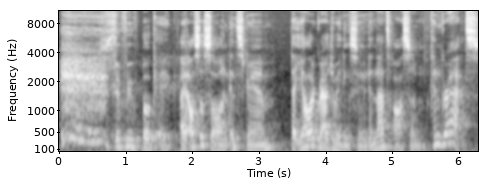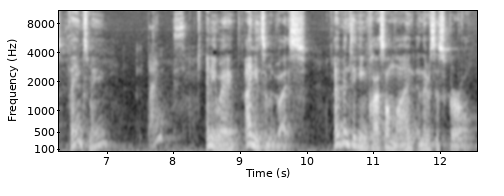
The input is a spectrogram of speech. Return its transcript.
if we okay. I also saw on Instagram that y'all are graduating soon, and that's awesome. Congrats. Thanks, man. Thanks. Anyway, I need some advice. I've been taking class online, and there's this girl.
